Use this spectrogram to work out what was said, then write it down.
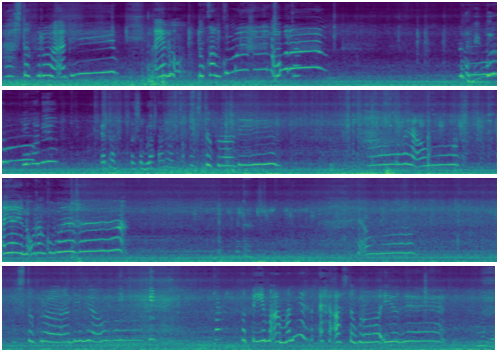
Astagfirullahaladzim. Ayah lu tukang kumahan orang. Oh, hiber. Dia kan dia. Eta, ke sebelah kanan. Astagfirullahaladzim. Oh, ya Allah. Ayah ini orang kumaha. Ya Allah. Astagfirullahaladzim ya Allah. Tapi iya mah aman ya? Eh astagfirullah iya ge. Oh, iya.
